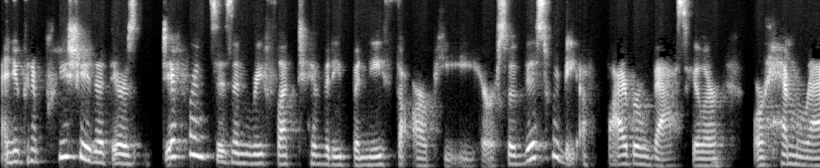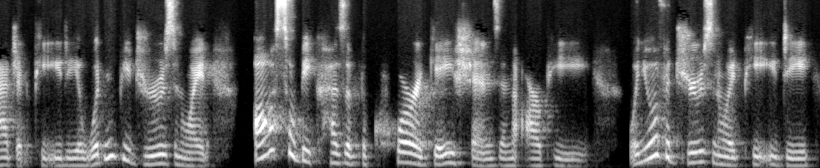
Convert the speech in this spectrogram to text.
and you can appreciate that there's differences in reflectivity beneath the RPE here. So this would be a fibrovascular or hemorrhagic PED. It wouldn't be drusenoid, also because of the corrugations in the RPE. When you have a drusenoid PED,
